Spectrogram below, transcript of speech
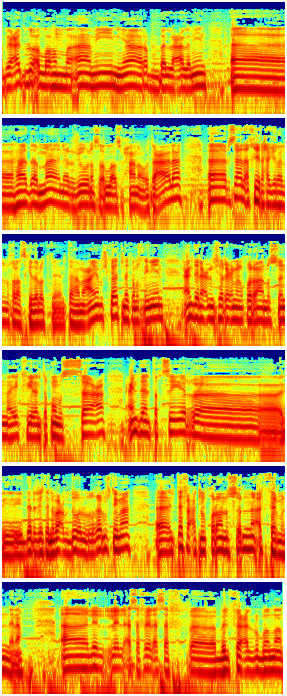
بعدله اللهم آمين يا رب العالمين. آه هذا ما نرجو. نسأل الله سبحانه وتعالى. آه رسالة أخيرة حقنا لأنه خلاص كذا الوقت انتهى معايا. مشكلتنا كمسلمين عندنا علم شرعي من القرآن والسنة. يكفي لن تقوم الساعة. عندنا تقصير آه لدرجة أن بعض الدول الغير مسلمة آه انتفعت من القرآن والسنة أكثر مننا. آه للأسف للأسف آه بالفعل ربما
